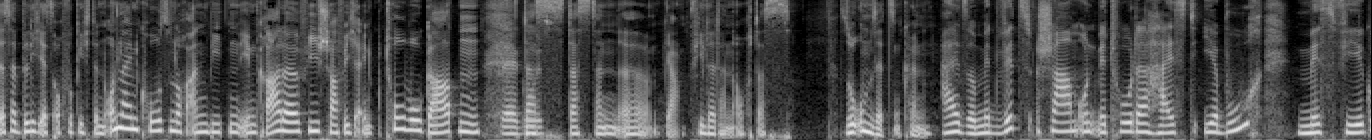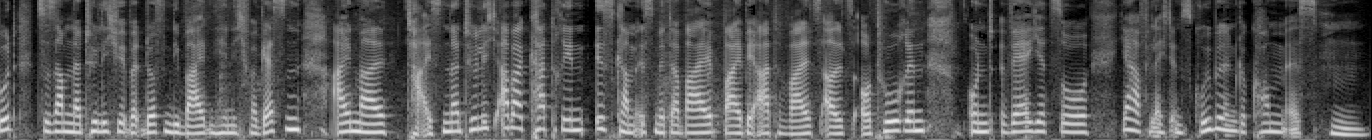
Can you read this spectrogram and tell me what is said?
deshalb will ich jetzt auch wirklich den Online-Kurse noch anbieten, eben gerade, wie schaffe ich einen Turbogarten, dass, dass dann ja viele dann auch das so umsetzen können. Also mit Witz, Charme und Methode heißt ihr Buch Miss Feelgood. Zusammen natürlich, wir dürfen die beiden hier nicht vergessen. Einmal Tyson natürlich, aber Katrin Iskam ist mit dabei bei Beate Walz als Autorin. Und wer jetzt so, ja, vielleicht ins Grübeln gekommen ist, hm,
